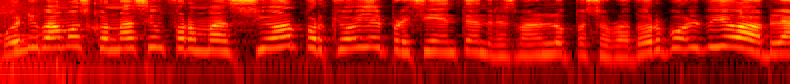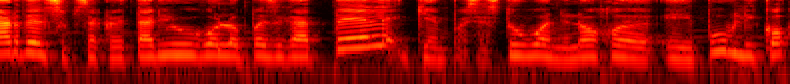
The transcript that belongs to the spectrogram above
Bueno, y vamos con más información porque hoy el presidente Andrés Manuel López Obrador volvió a hablar del subsecretario Hugo López Gatel, quien pues estuvo en el ojo eh, público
